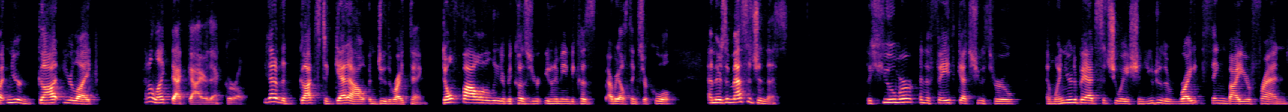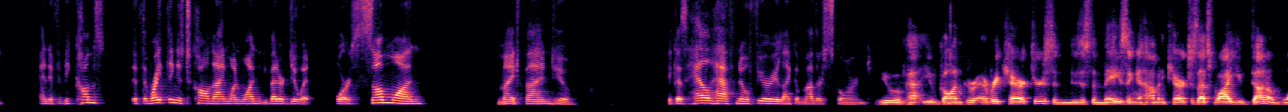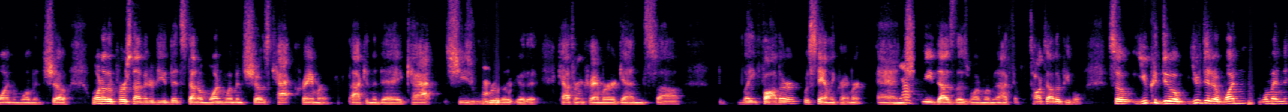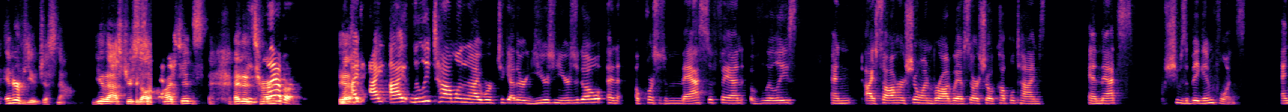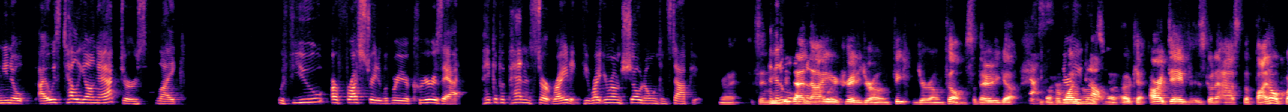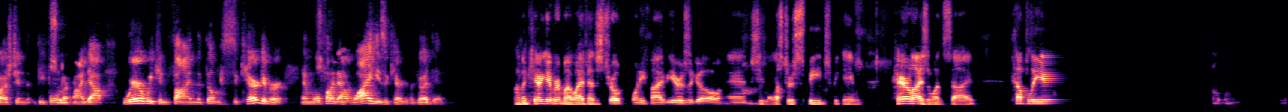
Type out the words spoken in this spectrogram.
but in your gut, you're like, I don't like that guy or that girl. You got to have the guts to get out and do the right thing. Don't follow the leader because you're, you know what I mean? Because everybody else thinks you're cool. And there's a message in this. The humor and the faith gets you through. And when you're in a bad situation, you do the right thing by your friend. And if it becomes, if the right thing is to call 911, you better do it, or someone might find you because hell hath no fury like a mother scorned. You have had you've gone through every characters and it's just amazing how many characters. That's why you've done a one woman show. One other person I've interviewed that's done a one woman show is Kat Kramer. Back in the day, Kat, she's really good at Catherine Kramer against uh, late father was Stanley Kramer, and yeah. she does those one woman. I've talked to other people, so you could do a you did a one woman interview just now. You've asked yourself questions, and it turned. Clever yeah. I, I, I, Lily Tomlin and I worked together years and years ago, and of course, I was a massive fan of Lily's. And I saw her show on Broadway. I saw her show a couple times, and that's she was a big influence. And you know, I always tell young actors like, if you are frustrated with where your career is at, pick up a pen and start writing. If you write your own show, no one can stop you. Right. So and you did that now you created your own feet, your own film. So there you go. Yes, you know, there you go. okay. All right. Dave is going to ask the final question before sure. we find out where we can find the film because he's a caregiver and we'll sure. find out why he's a caregiver. Go ahead, Dave. I'm a caregiver. My wife had a stroke 25 years ago and she oh. lost her speech, became paralyzed on one side. A couple of years, oh, oh.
